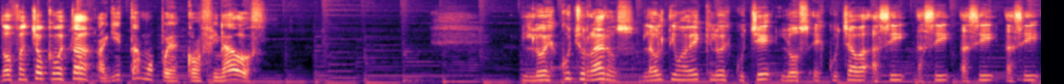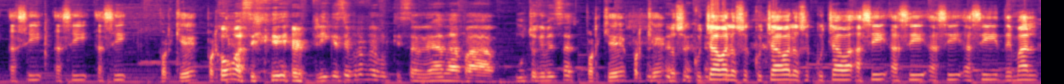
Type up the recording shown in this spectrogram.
Don Fanchop, ¿cómo está? Aquí estamos, pues, confinados. Los escucho raros. La última vez que los escuché, los escuchaba así, así, así, así, así, así, así. ¿Por qué? ¿Por ¿Cómo qué? así? Explíquese, profe, porque esa weá da para mucho que pensar. ¿Por qué? ¿Por qué? Los escuchaba, los escuchaba, los escuchaba así, así, así, así, de mal,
